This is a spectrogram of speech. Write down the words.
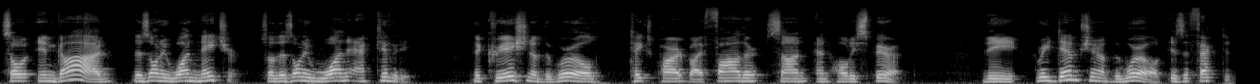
So in God, there's only one nature. So there's only one activity. The creation of the world takes part by Father, Son, and Holy Spirit. The redemption of the world is effected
